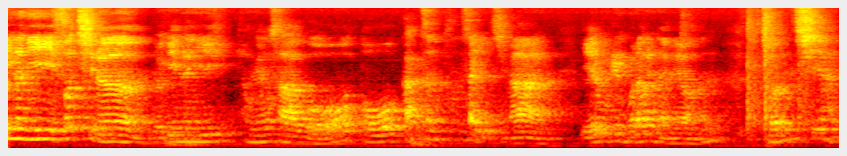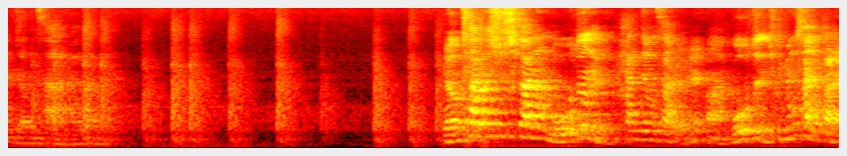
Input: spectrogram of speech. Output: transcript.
있는 이 서치는 여기 있는 이 형용사하고 또 같은 품사있지만 얘를 우리는 뭐라 그러냐면 전치 한정사라고 합니다. 명사를 수식하는 모든 한정사를 어, 모든 형용사 역할을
